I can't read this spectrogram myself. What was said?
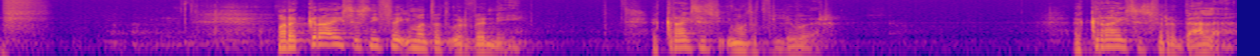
Maar 'n kruis is nie vir iemand wat oorwin nie. 'n Kruis is vir iemand wat verloor. 'n Kruis is vir rebelle.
